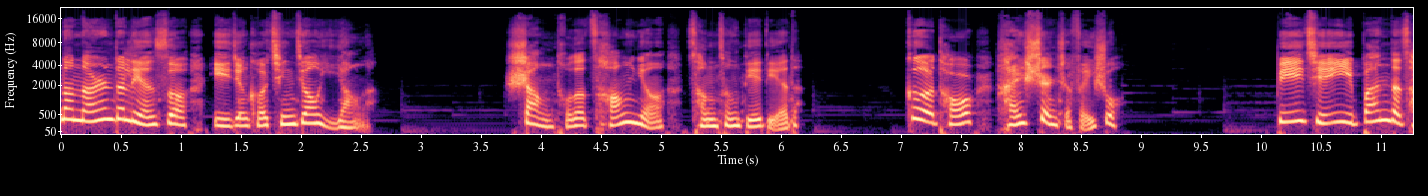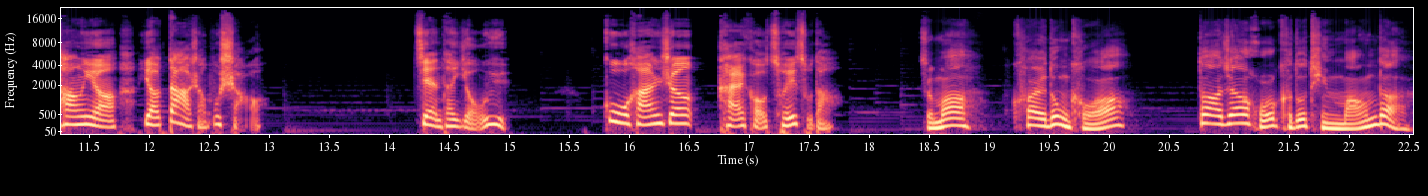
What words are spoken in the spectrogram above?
那男人的脸色已经和青椒一样了。上头的苍蝇层层叠叠的，个头还甚是肥硕，比起一般的苍蝇要大上不少。见他犹豫，顾寒生开口催促道：“怎么，快动口啊！大家伙可都挺忙的，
